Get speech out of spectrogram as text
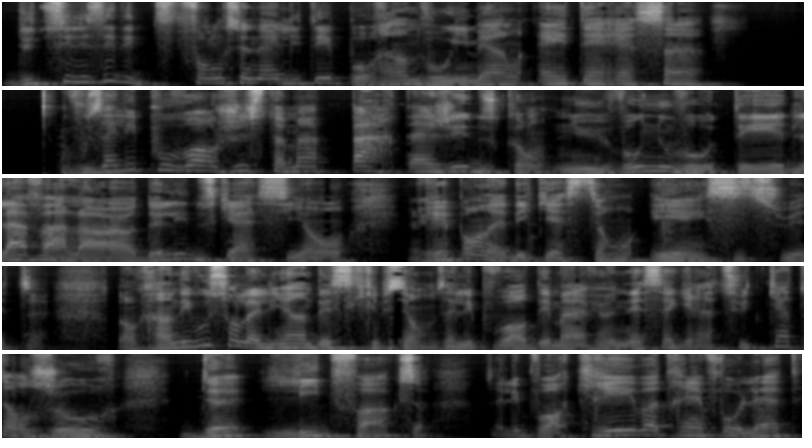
d'utiliser des petites fonctionnalités pour rendre vos emails intéressants, vous allez pouvoir justement partager du contenu, vos nouveautés, de la valeur, de l'éducation, répondre à des questions et ainsi de suite. Donc, rendez-vous sur le lien en description. Vous allez pouvoir démarrer un essai gratuit de 14 jours de LeadFox. Vous allez pouvoir créer votre infolette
